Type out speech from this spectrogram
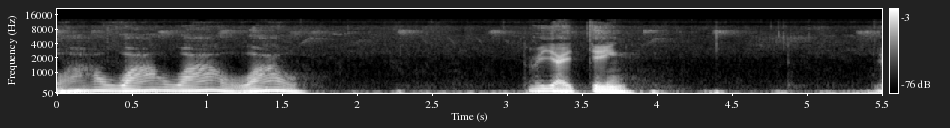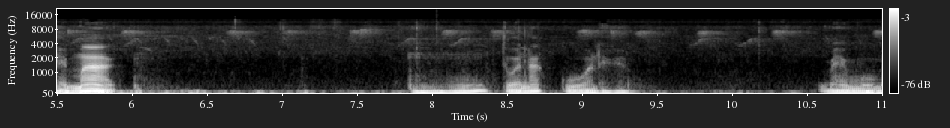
ว้าวว้าวว้าวว้าวตัวใหญ่จริง ใหญ่มาก ตัวน่ากลัวเลยครับ แมงมุม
